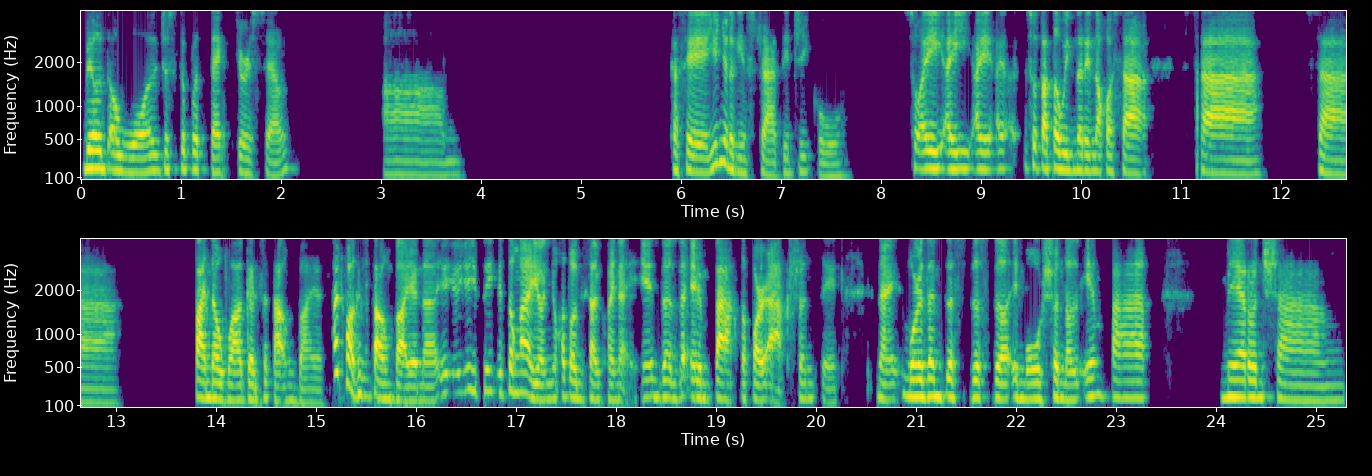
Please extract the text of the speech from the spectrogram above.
build a wall just to protect yourself. Um kasi yun yung naging strategy ko. So I I I, I so tatawid na rin ako sa sa sa panawagan sa taong bayan. Panawagan sa taong bayan na ito, nga yon yung katulad sabi ko na eh, the, the impact of our actions eh na more than just just the emotional impact meron siyang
